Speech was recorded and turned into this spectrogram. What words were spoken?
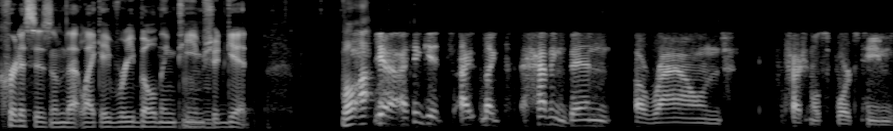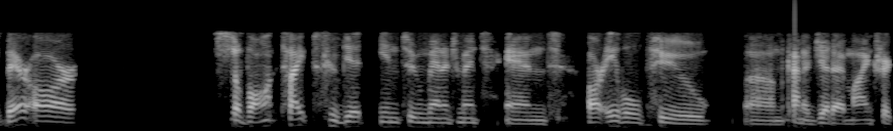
criticism that like a rebuilding team should get. Well, I, Yeah, I think it's I like having been around professional sports teams. There are savant types who get into management and are able to um, kind of Jedi mind trick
